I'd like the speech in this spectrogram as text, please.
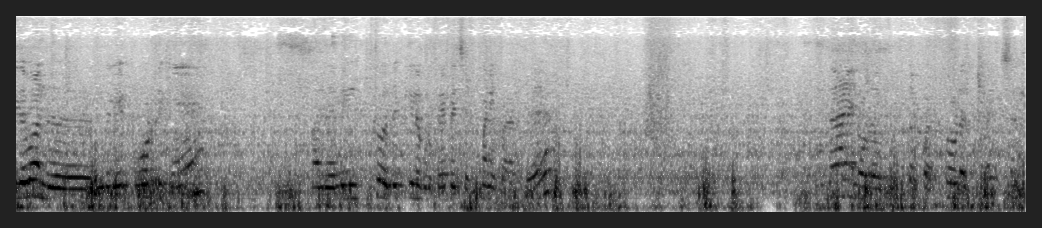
இதுவும் அந்த அப்படியே போட்டிருக்கேன். அந்த லிங்க் வந்து கீழே கொடுப்பேன் போய் செக் பண்ணி பாருங்க. இதுதான் என்னோட மொத்த பட்டோட கலெக்ஷன்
